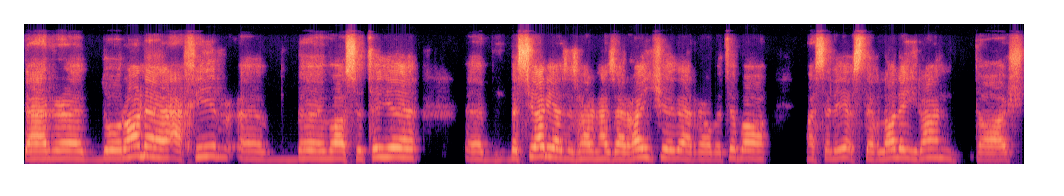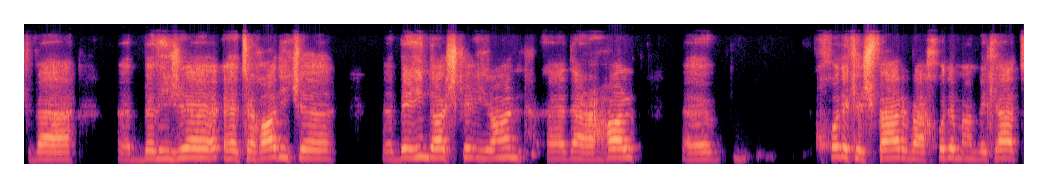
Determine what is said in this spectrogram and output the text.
در دوران اخیر به واسطه بسیاری از اظهار نظرهایی که در رابطه با مسئله استقلال ایران داشت و به ویژه اعتقادی که به این داشت که ایران در حال خود کشور و خود مملکت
